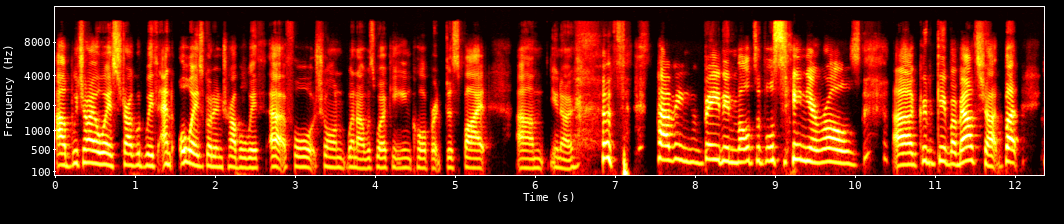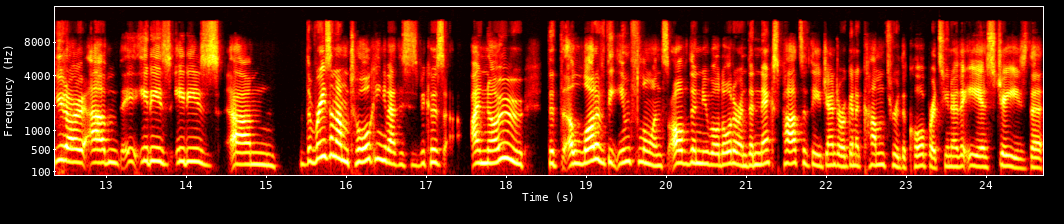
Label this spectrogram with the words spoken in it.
uh, which I always struggled with and always got in trouble with uh, for Sean when I was working in corporate, despite um, you know, having been in multiple senior roles, uh, couldn't keep my mouth shut. But you know, um, it, it is it is um the reason I'm talking about this is because I know that a lot of the influence of the New World Order and the next parts of the agenda are going to come through the corporates, you know, the ESGs, the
